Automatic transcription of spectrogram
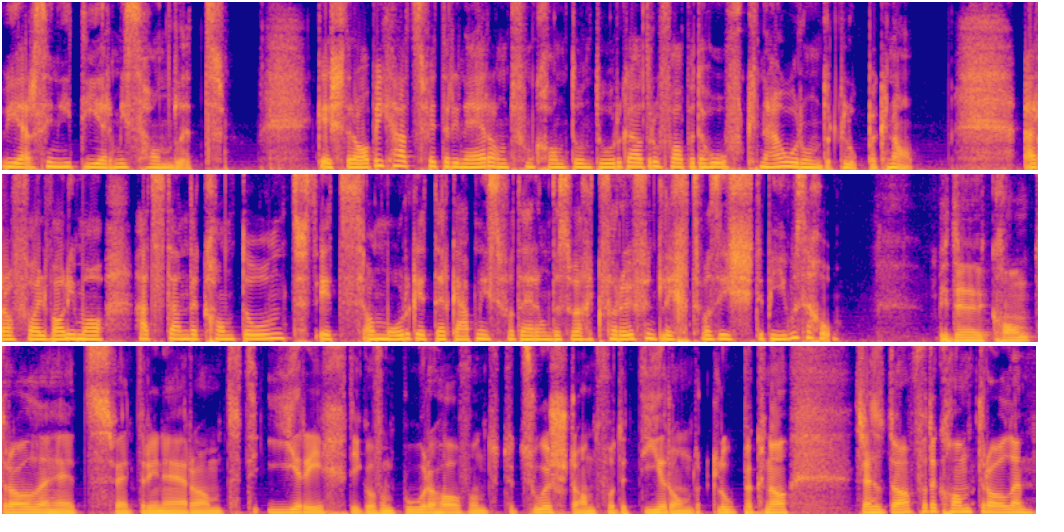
wie er seine Tiere misshandelt. Gestern Abend hat das Veterinäramt vom Kanton Thurgau darauf den Hof genauer unter die Lupe genommen. Raphael Wallimann hat dann der Kanton jetzt am Morgen das Ergebnis von der Untersuchung veröffentlicht. Was ist dabei herausgekommen? Bei der Kontrolle hat das Veterinäramt die Einrichtung auf dem Bauernhof und den Zustand der Tiere unter die Lupe genommen. Das Resultat der Kontrolle,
